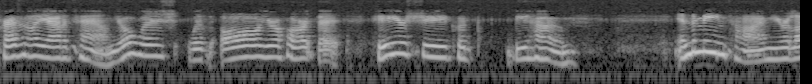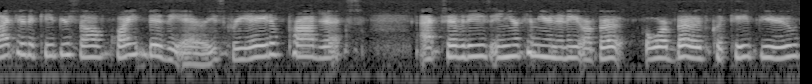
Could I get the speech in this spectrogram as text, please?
presently out of town. You'll wish with all your heart that he or she could be home. In the meantime, you're likely to keep yourself quite busy, Aries. Creative projects, activities in your community, or, bo- or both could keep you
